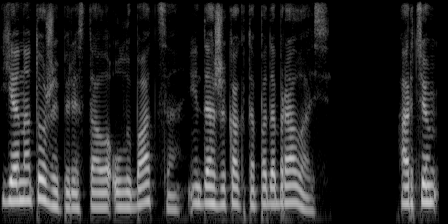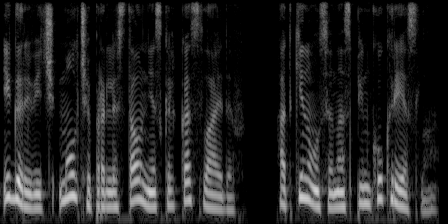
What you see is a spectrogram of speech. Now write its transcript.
Яна тоже перестала улыбаться и даже как-то подобралась. Артем Игоревич молча пролистал несколько слайдов, откинулся на спинку кресла.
